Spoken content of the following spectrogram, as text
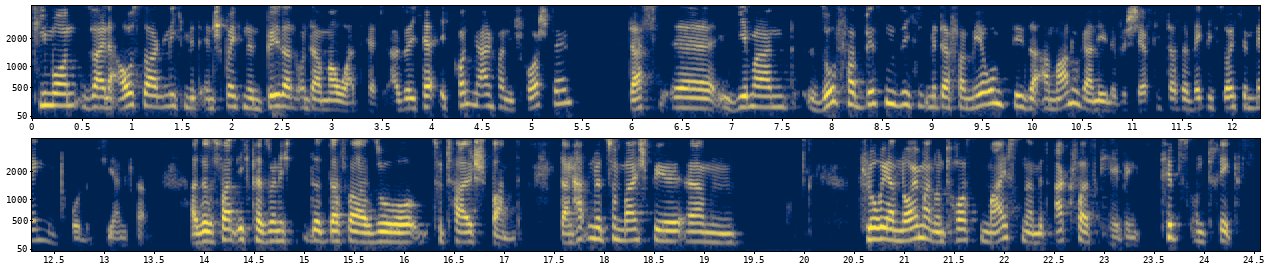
Timon seine Aussagen nicht mit entsprechenden Bildern untermauert hätte. Also ich, ich konnte mir einfach nicht vorstellen, dass äh, jemand so verbissen sich mit der Vermehrung dieser Amano-Garnele beschäftigt, dass er wirklich solche Mengen produzieren kann. Also das fand ich persönlich, das war so total spannend. Dann hatten wir zum Beispiel ähm, Florian Neumann und Thorsten Meissner mit Aquascaping, Tipps und Tricks.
